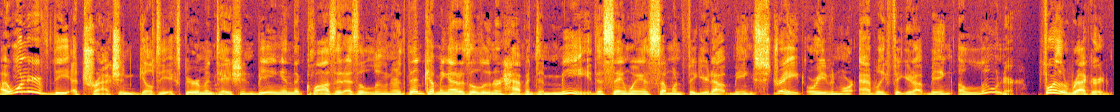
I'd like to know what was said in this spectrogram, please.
I wonder if the attraction, guilty experimentation, being in the closet as a looner, then coming out as a looner happened to me the same way as someone figured out being straight or even more aptly figured out being a looner. For the record,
